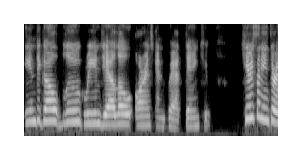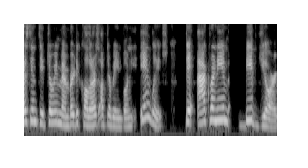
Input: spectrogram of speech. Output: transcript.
indigo, blue, green, yellow, orange, and red. Thank you. Here's an interesting tip to remember the colors of the rainbow in English. The acronym BIBJOR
